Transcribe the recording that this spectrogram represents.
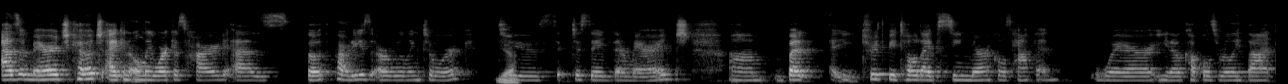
as a marriage coach, I can only work as hard as both parties are willing to work to yeah. to save their marriage. Um, but uh, truth be told, I've seen miracles happen where you know couples really thought,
